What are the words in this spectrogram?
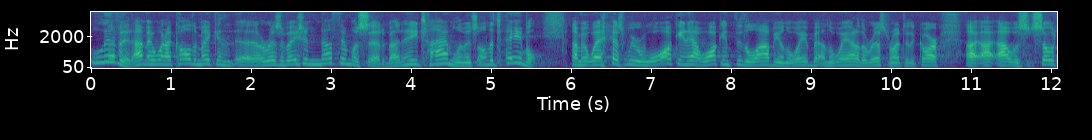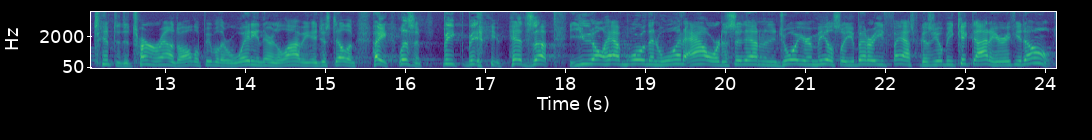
livid. I mean, when I called to make uh, a reservation, nothing was said about any time limits on the table. I mean, as we were walking out, walking through the lobby on the way on the way out of the restaurant to the car, I, I, I was so tempted to turn around to all the people that were waiting there in the lobby and just tell them, "Hey, listen, be, be, heads up, you don't have more than one hour to sit down and enjoy your meal, so you better eat fast because you'll be kicked out of here if you don't."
